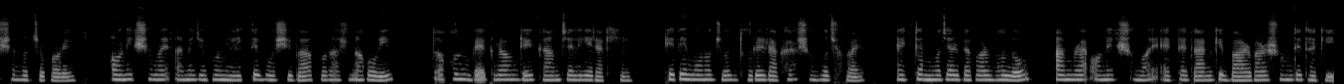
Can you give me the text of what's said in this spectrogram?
সাহায্য করে। অনেক সময় আমি যখন লিখতে বসি বা পড়াশোনা করি, তখন ব্যাকগ্রাউন্ডে গান চালিয়ে রাখি। এতে মনোযোগ ধরে রাখা সহজ হয়। একটা মজার ব্যাপার হলো, আমরা অনেক সময় একটা গানকে বারবার শুনতে থাকি,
